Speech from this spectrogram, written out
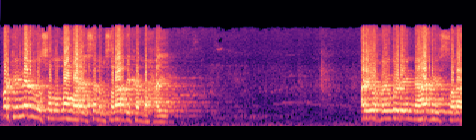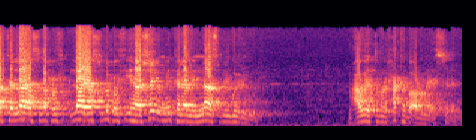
Markii nabigu sala allahu alayh wasalam salaadii ka baxay ay wuxuu igu yihi ina hadihi salaata laa yaslau laa yasluxu fiiha shayun min kalaami innaas buu igu yihi buui mucaawiyat bnu xakam baa odhanaya asulami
